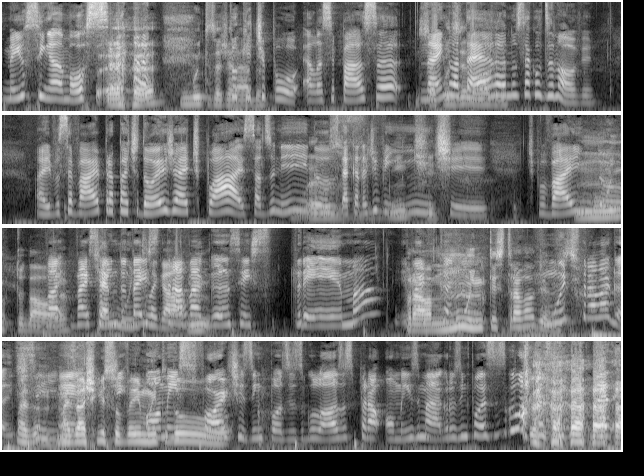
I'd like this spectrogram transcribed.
meio sim a moça. Aham, Muito exagerado. Porque, tipo, ela se passa No na Inglaterra XIX, né? no século XIX. Aí você vai pra parte 2, já é tipo, ah, Estados Unidos, Anos década de 20. 20. Tipo, vai indo. Muito da Vai, hora. vai Que é saindo da muito legal. extravagância extrema. e Pra vai muito extravagante. Muito extravagante. Mas, Sim. mas É, acho que isso vem muito homens do... fortes em poses gulosas pra homens magros em poses gulosas. Mas eu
